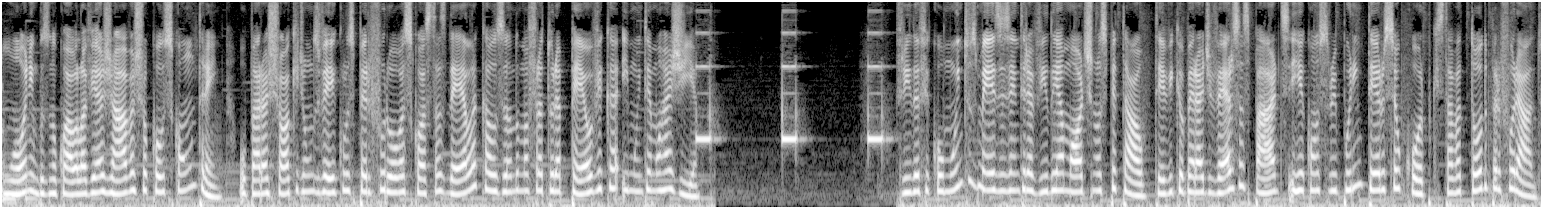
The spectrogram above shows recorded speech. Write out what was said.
Um ônibus no qual ela viajava chocou-se com um trem. O para-choque de um dos veículos perfurou as costas dela, causando uma fratura pélvica e muita hemorragia. Frida ficou muitos meses entre a vida e a morte no hospital. Teve que operar diversas partes e reconstruir por inteiro seu corpo, que estava todo perfurado.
